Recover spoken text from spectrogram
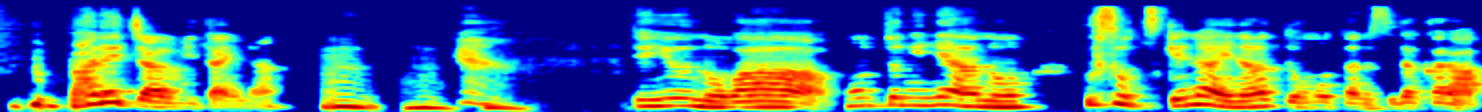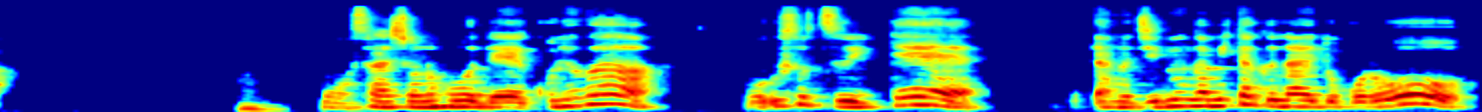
バレちゃうみたいな。うんうんっていうのは、本当にね、あの、嘘つけないなって思ったんです。だから、うんもう最初の方で、これは、嘘ついて、あの、自分が見たくないところを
